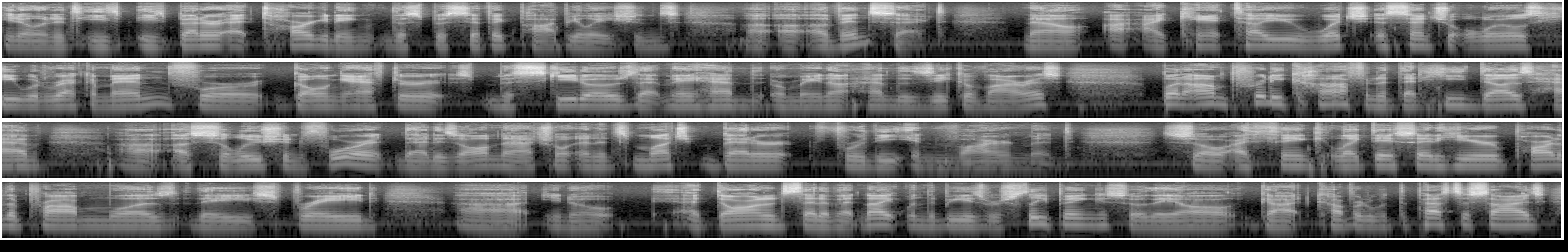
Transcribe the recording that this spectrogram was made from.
you know, and it's he's, he's better at targeting the specific populations uh, uh, of insect. Now, I, I, can't tell you which essential oils he would recommend for going after mosquitoes that may have or may not have the Zika virus, but I'm pretty confident that he does have uh, a solution for it that is all natural and it's much better for the environment. So I think, like they said here, part of the problem was they sprayed, uh, you know, at dawn instead of at night when the bees were sleeping, so they all got covered with the pesticides.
